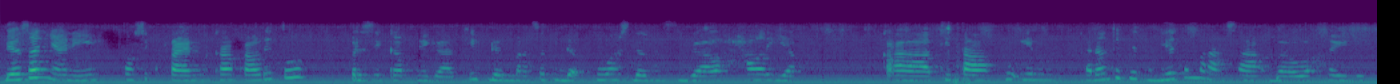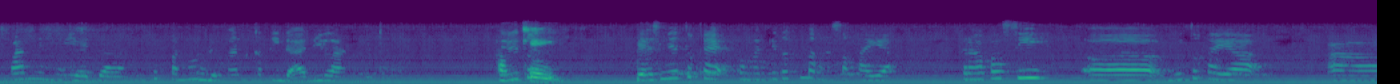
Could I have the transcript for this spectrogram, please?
biasanya nih toxic friend kali tuh bersikap negatif dan merasa tidak puas dengan segala hal yang kita lakuin. Kadang tuh kita- dia tuh merasa bahwa kehidupan yang ia jalani itu penuh dengan ketidakadilan gitu. Jadi Oke. tuh biasanya tuh kayak teman kita tuh merasa kayak kenapa sih eh gue tuh kayak ah,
